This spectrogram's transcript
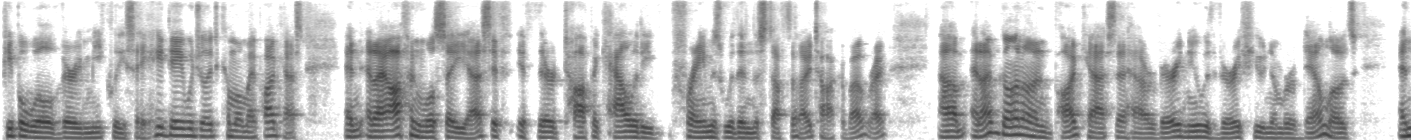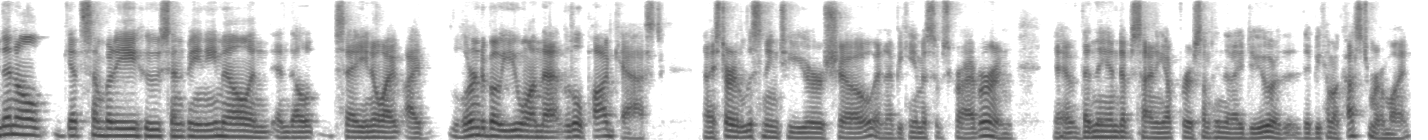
people will very meekly say, "Hey, Dave, would you like to come on my podcast?" And and I often will say yes if if their topicality frames within the stuff that I talk about, right? Um, and I've gone on podcasts that are very new with very few number of downloads, and then I'll get somebody who sends me an email and and they'll say, you know, I, I learned about you on that little podcast, and I started listening to your show, and I became a subscriber, and then they end up signing up for something that I do, or they become a customer of mine.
